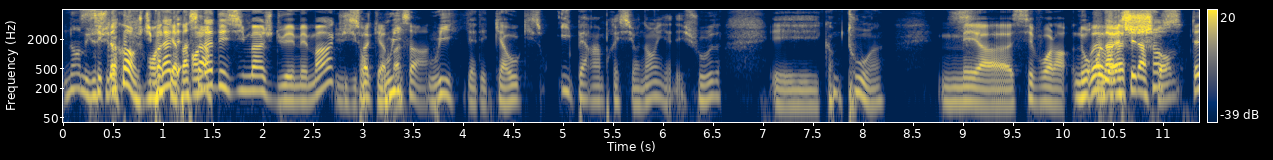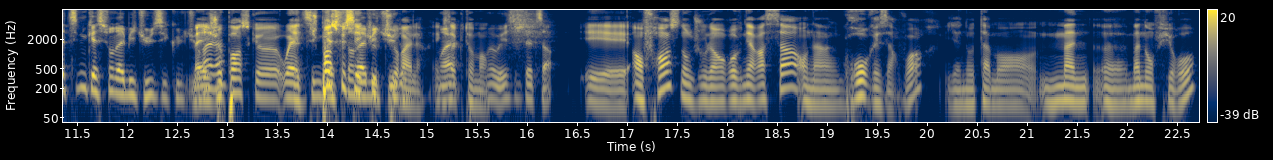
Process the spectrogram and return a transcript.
Non, mais je suis d'accord, je dis on pas qu'il n'y a pas On ça. a des images du MMA qui Je dis sont, pas qu'il y a oui, pas ça, hein. oui, il y a des chaos qui sont hyper impressionnants, il y a des choses, et comme tout, hein. Mais euh, c'est voilà. Nous, Ouais, on a ouais, la c'est la forme. chance. Peut-être c'est une question d'habitude, c'est culturel. Mais je hein. pense que, ouais, je pense que c'est culturel, exactement. Oui, c'est peut-être ça. Et en France, donc je voulais en revenir à ça, on a un gros réservoir. Il y a notamment euh, Manon Furo,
